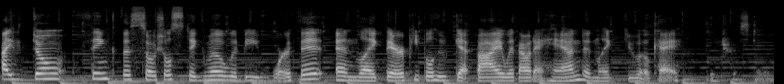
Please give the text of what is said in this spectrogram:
I don't think the social stigma would be worth it, and like there are people who get by without a hand and like do okay. Interesting.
